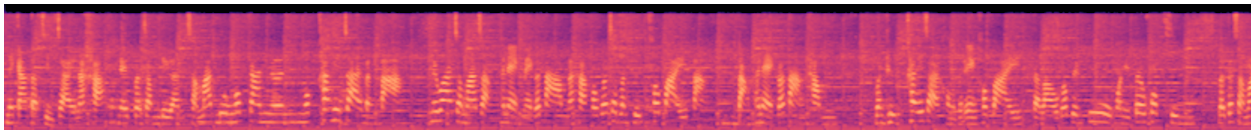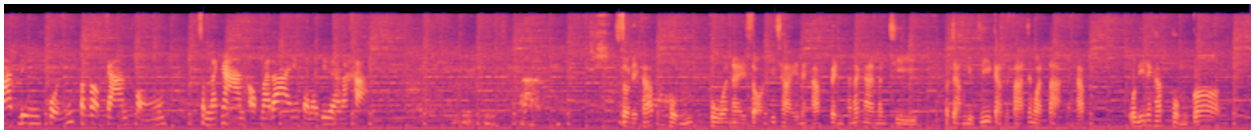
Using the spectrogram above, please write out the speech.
ในการตัดสินใจนะคะ ในประจำเดือนสามารถดูงบการเงินงบค่าใช้จ่ายต่างๆ ไม่ว่าจะมาจากแผนกไหนก็ตามนะคะเขาก็จะบันทึกเข้าไปต่างต่างแผนกก็ต่างทำบันทึกค่าใช้จ่ายของตนเองเข้าไป แต่เราก็เป็นผู้มอนิเตอร์ควบคุม แล้วก็สามารถดึงผลประกอบการของสำนักงานออกมาได้ในแต่ละเดือนนะคะสวัสดีครับ ผมภูวนัยสอนพิชัยนะครับ เป็นพนักงานบัญชีประจำอยู่ที่การไฟฟ้าจังหวัดตากนะครับ วันนี้นะครับผมก็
